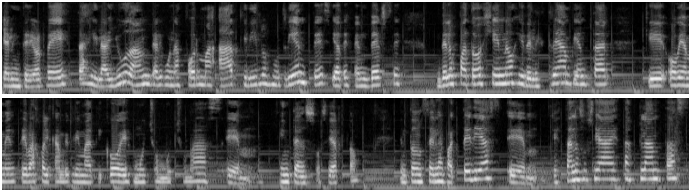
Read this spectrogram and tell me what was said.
y al interior de estas y le ayudan de alguna forma a adquirir los nutrientes y a defenderse de los patógenos y del estrés ambiental que obviamente bajo el cambio climático es mucho, mucho más em, intenso, ¿cierto? Entonces las bacterias em, que están asociadas a estas plantas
